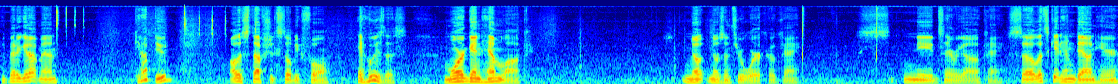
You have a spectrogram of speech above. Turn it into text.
You better get up, man. Get up, dude. All this stuff should still be full. Yeah, who is this? Morgan Hemlock. No, knows him through work. Okay. S- needs. There we go. Okay. So let's get him down here.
